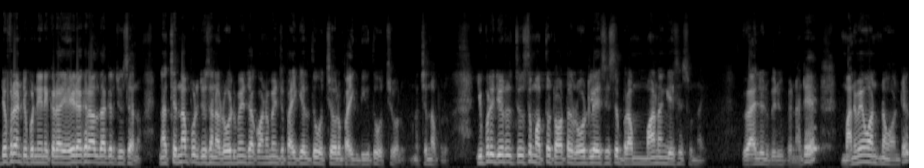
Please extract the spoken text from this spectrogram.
డిఫరెంట్ ఇప్పుడు నేను ఇక్కడ ఏడు ఎకరాల దగ్గర చూశాను. నా చిన్నప్పుడు చూశాను రోడ్డు నుంచి ఆ కొండ నుంచి పైకి వెళ్తూ వచ్చేవాళ్ళు పైకి దిగుతూ వచ్చేవాళ్ళు నా చిన్నప్పుడు. ఇప్పుడు చూస్తే మొత్తం టోటల్ రోడ్లు వేసేసి బ్రహ్మాండంగా వేసేసి ఉన్నాయి. వాల్యూలు పెరిగిపోయినాయి. అంటే మనమేమంటున్నాం అంటే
